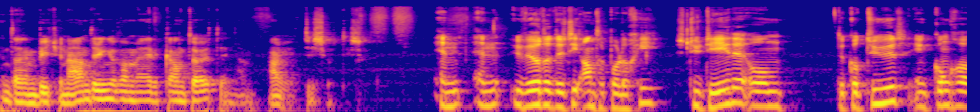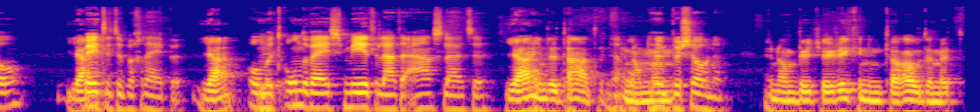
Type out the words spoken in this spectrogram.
En dan een beetje aandringen van mijn kant uit. En dan, ah ja, het is goed, het is goed. En, en u wilde dus die antropologie studeren om de cultuur in Congo Ja, beter te begrijpen. ja, Om het onderwijs meer te laten aansluiten ja, inderdaad. ja, en om, hun een- personen. En om een beetje rekening te houden met,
